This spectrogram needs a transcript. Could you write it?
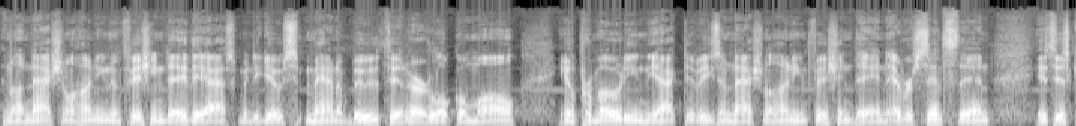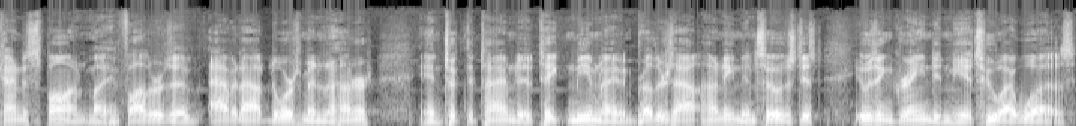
and on National Hunting and Fishing Day, they asked me to go man a booth at our local mall, you know, promoting the activities of National Hunting and Fishing Day. And ever since then, it's just kind of spawned. My father was an avid outdoorsman and hunter and took the time to take me and my brothers out hunting. And so it was just, it was ingrained in me. It's who I was.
